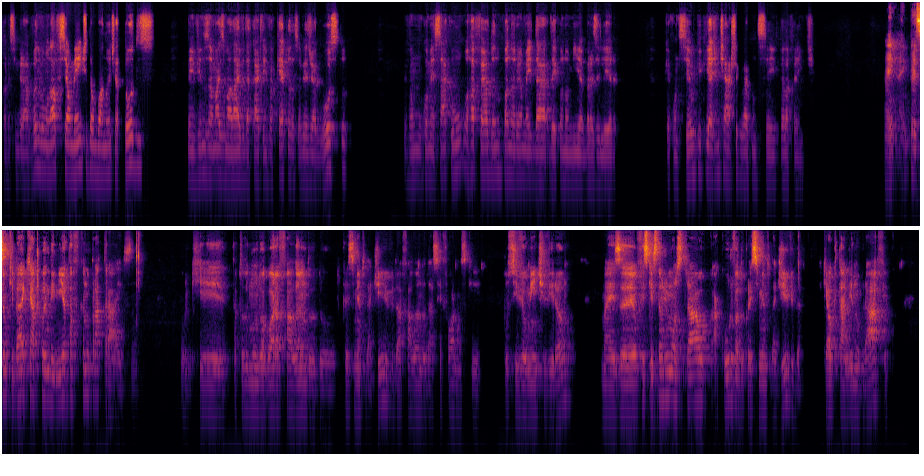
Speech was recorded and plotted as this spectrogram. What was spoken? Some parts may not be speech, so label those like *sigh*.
Agora sim, gravando, vamos lá oficialmente. Então, boa noite a todos. Bem-vindos a mais uma live da Carta Inva Capital, dessa vez de agosto. Vamos começar com o Rafael dando um panorama aí da, da economia brasileira. O que aconteceu, o que a gente acha que vai acontecer pela frente. A impressão que dá é que a pandemia está ficando para trás, né? porque está todo mundo agora falando do crescimento da dívida, falando das reformas que possivelmente virão, mas eh, eu fiz questão de mostrar a curva do crescimento da dívida, que é o que está ali no gráfico,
